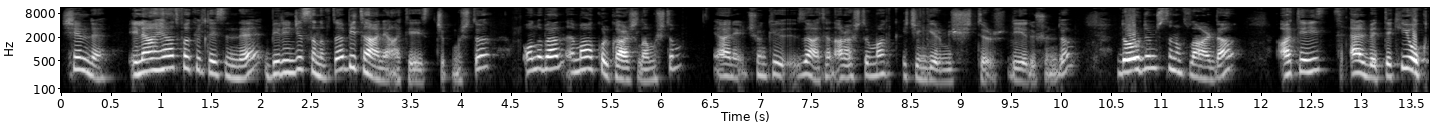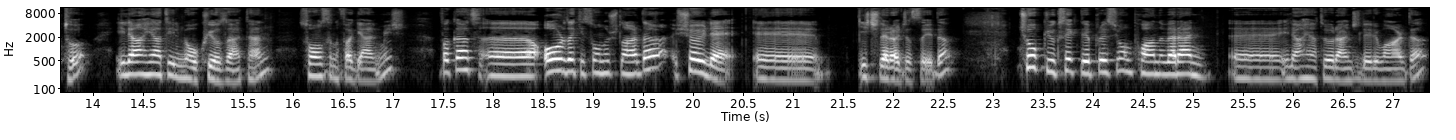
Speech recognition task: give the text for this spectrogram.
Şimdi İlahiyat Fakültesinde birinci sınıfta bir tane ateist çıkmıştı. Onu ben makul karşılamıştım. Yani çünkü zaten araştırmak için girmiştir diye düşündüm. Dördüncü sınıflarda ateist elbette ki yoktu. İlahiyat ilmi okuyor zaten. Son sınıfa gelmiş. Fakat e, oradaki sonuçlarda şöyle e, içler acısıydı. Çok yüksek depresyon puanı veren e, ilahiyat öğrencileri vardı.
